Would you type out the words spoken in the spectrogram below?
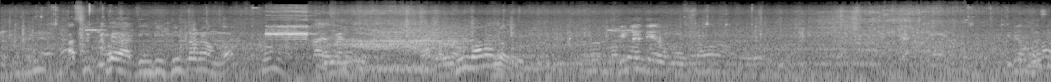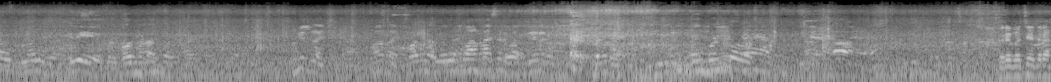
ఎత్తు, పైకి ఎత్తు, పైకి ఎత్తు. ఆ. जरा हटना ఇది కూడా ఎక్కనా? अरे बच्चा किधर हट ఆ స్లిప్ దీని దీని- దీంట్లోనే ఉందా ఇది గవర్నమెంట్ अरे बच्चे इधर आ।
